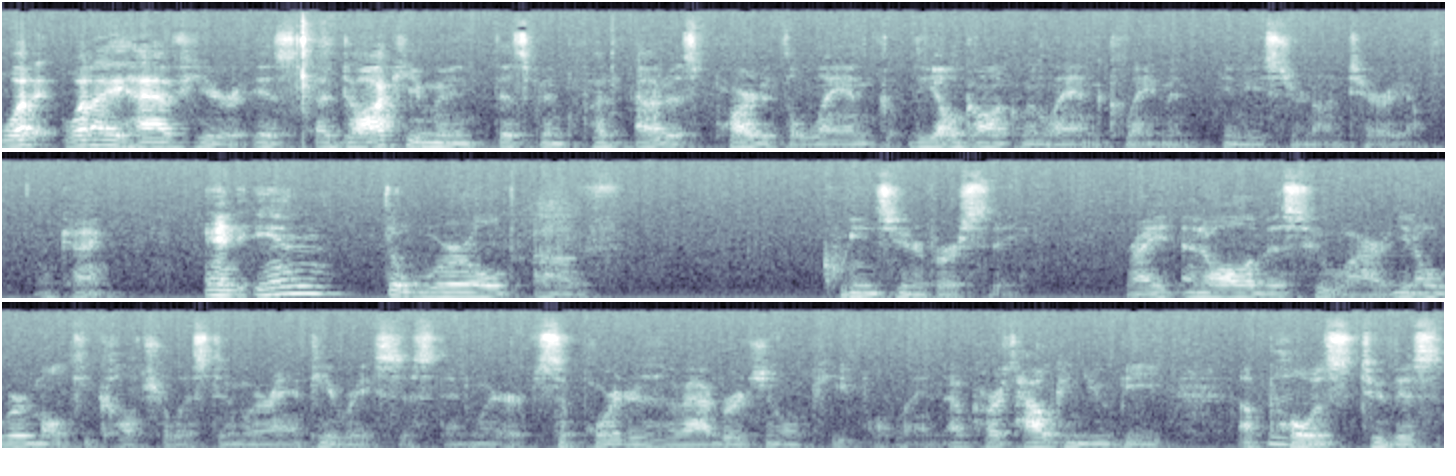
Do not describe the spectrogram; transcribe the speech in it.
what what I have here is a document that's been put out as part of the land, the Algonquin land claim in, in Eastern Ontario. Okay, and in the world of Queen's University, right, and all of us who are, you know, we're multiculturalist and we're anti-racist and we're supporters of Aboriginal people, and of course, how can you be opposed mm-hmm. to this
